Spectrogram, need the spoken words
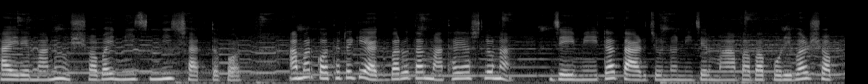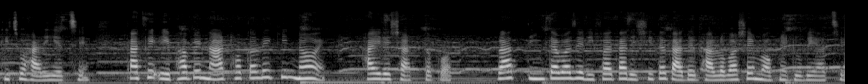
হায় রে মানুষ, সবাই নিজ নিজ স্বার্থপর। আমার কথাটা কি একবারও তার মাথায় আসলো না? যেই মেয়েটা তার জন্য নিজের মা, বাবা, পরিবার সব কিছু হারিয়েছে। তাকে এভাবে না ঠকালে কি নয়? হায় রে স্বার্থপর। রাত তিনটা বাজে রিফাত আর ঈশিতা তাদের ভালোবাসায় মগ্নে ডুবে আছে।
